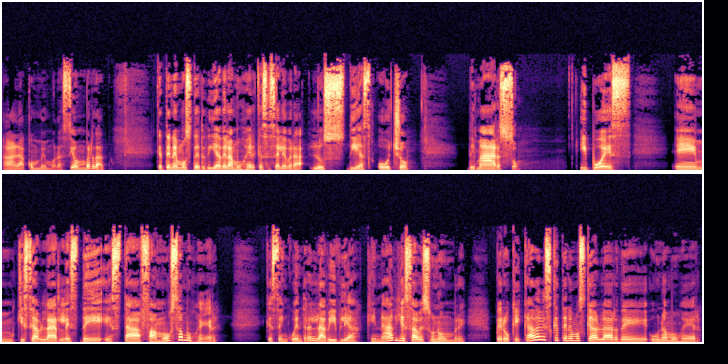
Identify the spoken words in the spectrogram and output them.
a la conmemoración, ¿verdad? Que tenemos del Día de la Mujer que se celebra los días 8 de marzo. Y pues eh, quise hablarles de esta famosa mujer que se encuentra en la Biblia, que nadie sabe su nombre, pero que cada vez que tenemos que hablar de una mujer,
